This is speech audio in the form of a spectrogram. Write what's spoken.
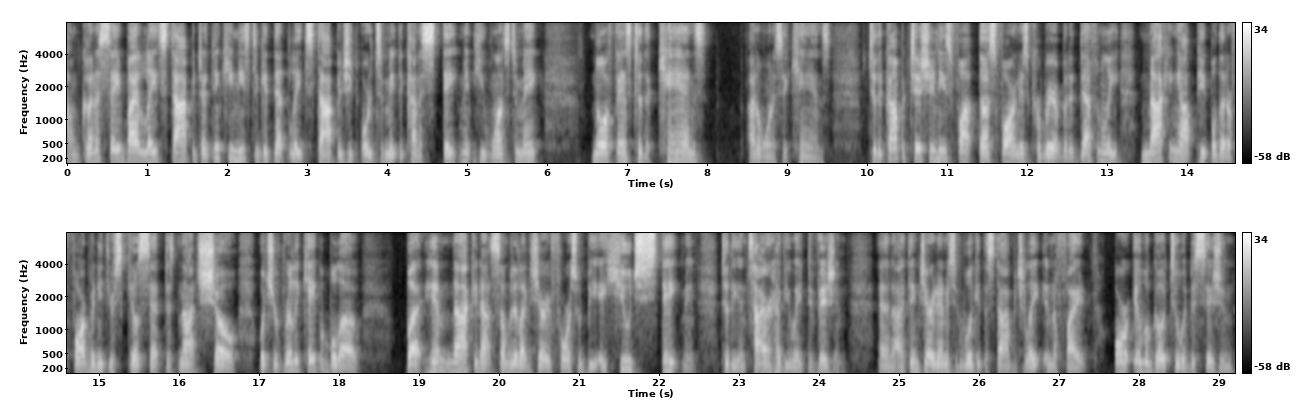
I'm going to say by late stoppage. I think he needs to get that late stoppage in order to make the kind of statement he wants to make. No offense to the cans. I don't want to say cans. To the competition he's fought thus far in his career, but it definitely knocking out people that are far beneath your skill set does not show what you're really capable of. But him knocking out somebody like Jerry Forrest would be a huge statement to the entire heavyweight division. And I think Jared Anderson will get the stoppage late in the fight, or it will go to a decision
